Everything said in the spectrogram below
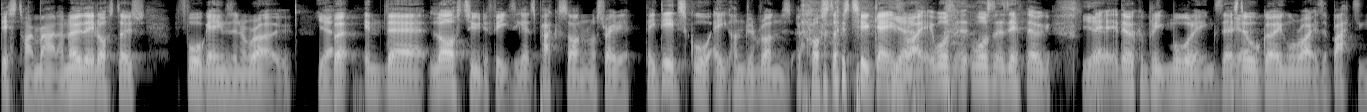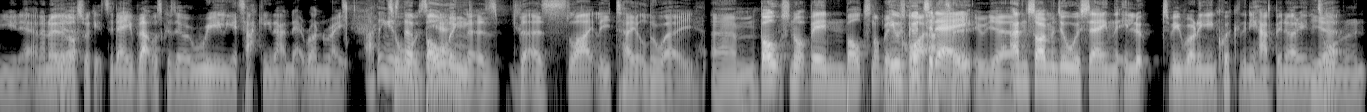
this time round. I know they lost those four games in a row. Yeah. But in their last two defeats against Pakistan and Australia, they did score 800 runs across those two games, Yeah. right? It wasn't it wasn't as if they were Yeah. they, they were complete maulings. They're Yeah. still going all right as a batting unit, and I know they lost wickets today, but that was because they were really attacking that net run rate. I think it's their towards the bowling that has that has slightly tailed away. Um, Bolt's not been Bolt's not been he was good today, it. Yeah. And Simon Doull was saying that he looked to be running in quicker than he had been early in the tournament.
